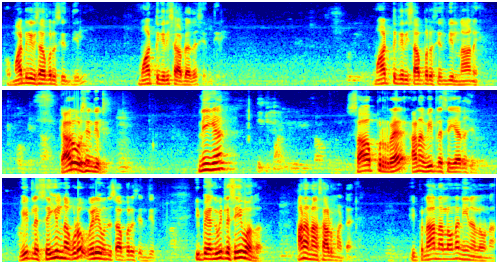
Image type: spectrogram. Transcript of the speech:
இப்போ மாட்டுக்கறி சாப்பிட்ற செந்தில் மாட்டுக்கறி சாப்பிடாத செந்தில். மாட்டுக்கறி சாப்பிட்ற செந்தில் நான் யாரோ ஒரு செந்தில். நீங்கள் சாப்பிட்ற ஆனால் வீட்டில் செய்யாத செந்தில் வீட்டில் செய்யலனா கூட வெளியே வந்து சாப்பிட்ற செந்தில் இப்போ எங்கள் வீட்டில் செய்வாங்க. ஆனால் நான் சாப்பிட மாட்டேன். இப்போ நான் நல்லவனா நீ நல்லவனா?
